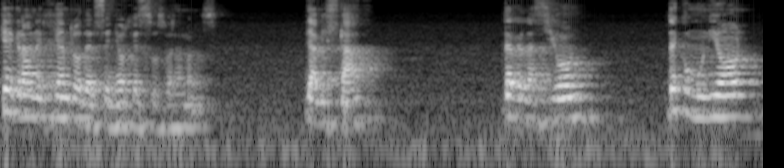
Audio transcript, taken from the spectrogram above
Qué gran ejemplo del Señor Jesús, ¿verdad, hermanos? De amistad, de relación, de comunión,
